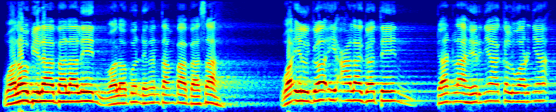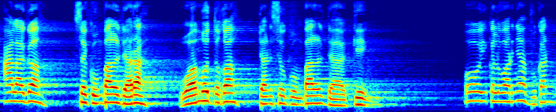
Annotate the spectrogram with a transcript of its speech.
Walau bila balalin walaupun dengan tanpa basah. Wa ilga'i alagatin dan lahirnya keluarnya alagah segumpal darah wa mudghah dan segumpal daging. Oh, keluarnya bukan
